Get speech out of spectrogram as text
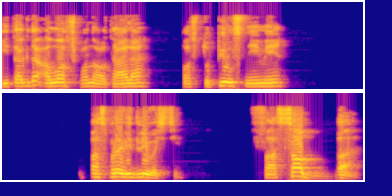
И тогда Аллах Субхану Тааля поступил с ними по справедливости. Фасабба.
